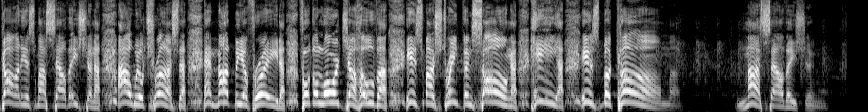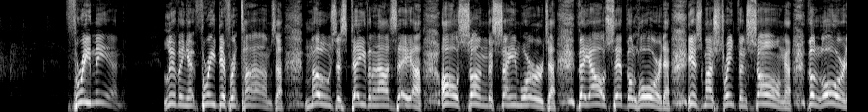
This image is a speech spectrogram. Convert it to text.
God is my salvation. I will trust and not be afraid, for the Lord Jehovah is my strength and song. He is become my salvation. Three men living at three different times. Uh, Moses, David, and Isaiah all sung the same words. Uh, they all said, The Lord is my strength and song. The Lord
